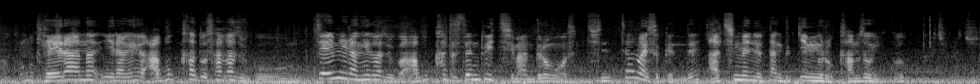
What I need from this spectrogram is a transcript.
아 계란이랑 해 아보카도 사가지고 잼이랑 해가지고 아보카도 샌드위치 만들어 먹었으면 진짜 맛있었겠는데? 아침 메뉴 딱 느낌으로 감성 있고 그렇지 그렇지.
